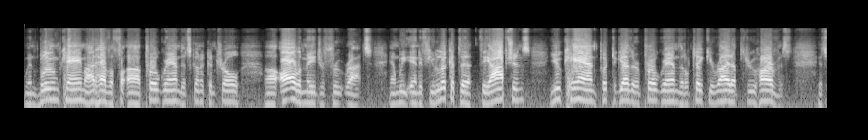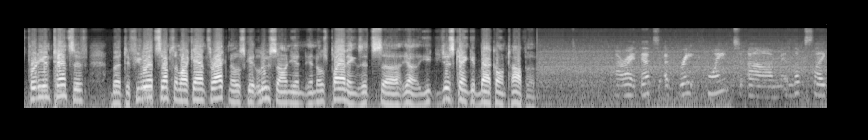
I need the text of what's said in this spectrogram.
When bloom came, I'd have a uh, program that's going to control uh, all the major fruit rots. And we and if you look at the the options, you can put together a program that'll take you right up through harvest. It's pretty intensive, but if you let something like anthracnose get loose on you in, in those plantings, it's uh, yeah, you, you, just can't get back on top of. All right, that's a great point. Um, it looks like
